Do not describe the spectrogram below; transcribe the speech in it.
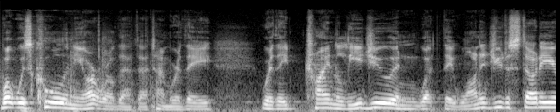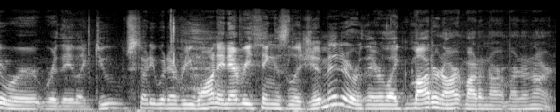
what was cool in the art world at that time? Were they were they trying to lead you in what they wanted you to study, or were, were they like do study whatever you want and everything is legitimate, or they're like modern art, modern art, modern art?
